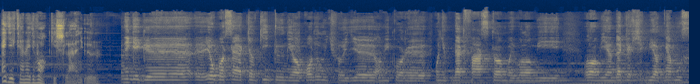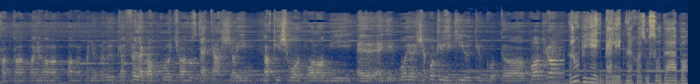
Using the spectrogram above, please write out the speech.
egyiken egy vak kislány ül. Mindig jobban szerettem kint ülni a padon, úgyhogy amikor mondjuk megfáztam, vagy valami, valamilyen betegség miatt nem úszhattam, annak, annak nagyon örültem, főleg akkor, hogyha az osztálytársaimnak is volt valami egyéb baja, és akkor ki, kiültünk ott a padra. Robiék belépnek az uszodába,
